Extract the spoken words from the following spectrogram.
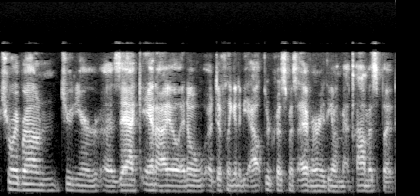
Troy Brown Jr., uh, Zach, and Ayo, I know are definitely going to be out through Christmas. I haven't heard anything on Matt Thomas, but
